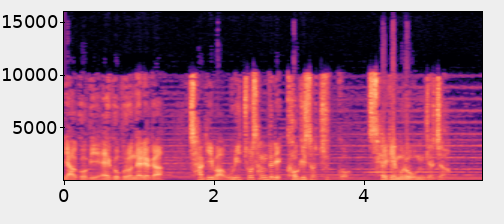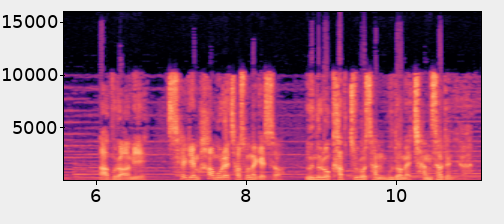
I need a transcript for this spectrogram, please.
야곱이 애굽으로 내려가 자기와 우리 조상들이 거기서 죽고 세겜으로 옮겨져 아브라함이 세겜 하물의 자손에게서 은으로 값주고 산 무덤에 장사되니라.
